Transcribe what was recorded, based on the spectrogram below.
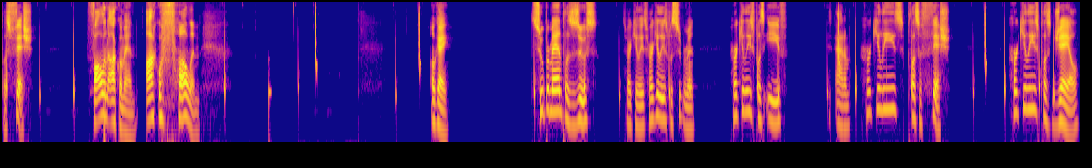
plus fish. Fallen Aquaman, Aqua Fallen. Okay. Superman plus Zeus Hercules. Hercules plus Superman. Hercules plus Eve is Adam. Hercules plus a fish. Hercules plus jail.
